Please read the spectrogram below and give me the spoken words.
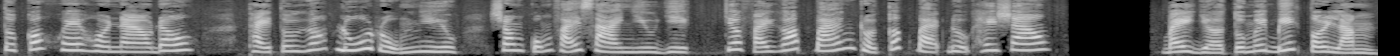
Tôi có khoe hồi nào đâu, thầy tôi góp lúa ruộng nhiều, xong cũng phải xài nhiều việc, chứ phải góp bán rồi cất bạc được hay sao? Bây giờ tôi mới biết tôi lầm.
